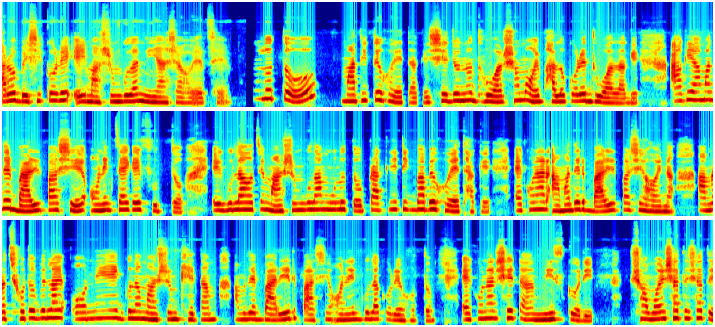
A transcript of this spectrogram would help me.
আরও বেশি করে এই মাশরুমগুলো নিয়ে আসা হয়েছে। মূলত মাটিতে হয়ে থাকে। সেজন্য ধোয়ার সময় ভালো করে ধোয়া লাগে। আগে আমাদের বাড়ির পাশে অনেক জায়গায় ফুটত। এগুলা হচ্ছে মাশরুমগুলা মূলত প্রাকৃতিকভাবে হয়ে থাকে। এখন আর আমাদের বাড়ির পাশে হয় না। আমরা ছোটোবেলায় অনেকগুলা মাশরুম খেতাম। আমাদের বাড়ির পাশে অনেকগুলা করে হতো। এখন আর সেটা মিস করি। সময়ের সাথে সাথে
